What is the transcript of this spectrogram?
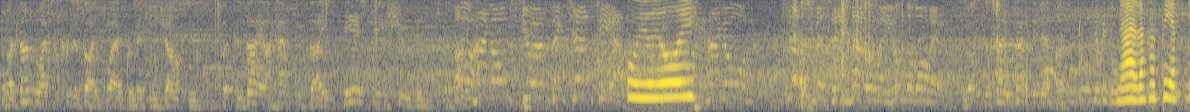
Well, I don't like to criticise players for missing chances, but today I have to say PSG shooting has Oh, been hang on, Stuart. Big chance here. Oj, oj, oj. Hang on. Just missing narrowly on the volley. well, it's a fantastic effort. Typical Nära för PSG.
